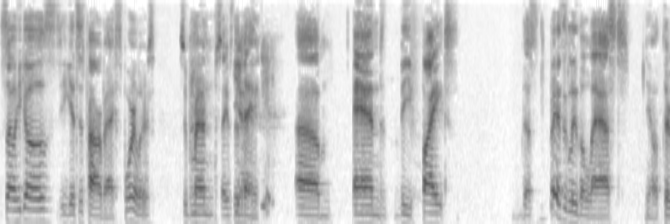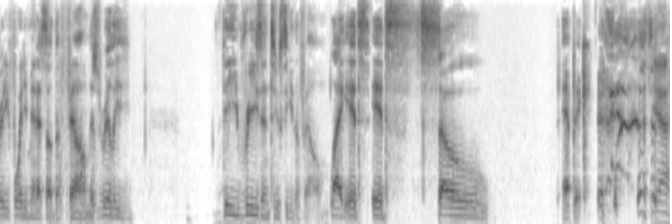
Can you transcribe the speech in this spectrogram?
so he goes, he gets his power back. Spoilers: Superman saves the Yeah. day, um, and the fight. That's basically the last, you know, 30, 40 minutes of the film is really the reason to see the film. Like it's it's so epic. it's just, Yeah.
